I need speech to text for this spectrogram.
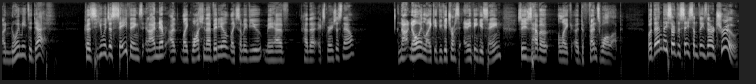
annoyed me to death. Because he would just say things, and I never, I, like watching that video, like some of you may have had that experience just now, not knowing like if you could trust anything he's saying. So you just have a, like a defense wall up. But then they start to say some things that are true.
